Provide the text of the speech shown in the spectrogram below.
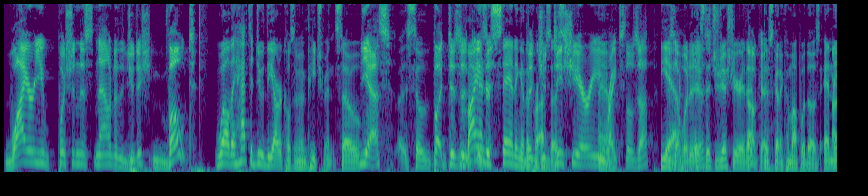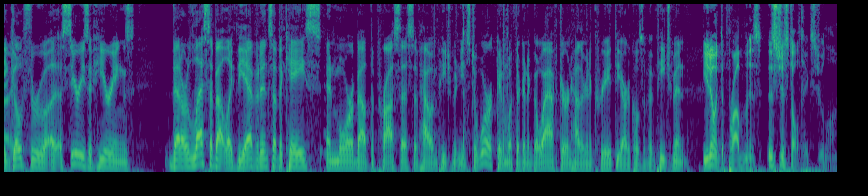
why are you pushing this now to the judiciary vote? Well, they have to do the articles of impeachment. So Yes, so but does it, my is it understanding of the, the process? judiciary Yeah. writes those up? Yeah, is that what it it's is? the judiciary that, Okay. that's going to come up with those, and they right. go through a, a series of hearings that are less about like the evidence of the case and more about the process of how impeachment needs to work and what they're going to go after and how they're going to create the articles of impeachment. You know what the problem is? This just all takes too long.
